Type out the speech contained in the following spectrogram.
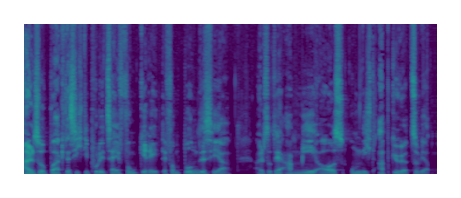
Also borgte sich die Polizei Funkgeräte vom Bundesheer also der Armee, aus, um nicht abgehört zu werden.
